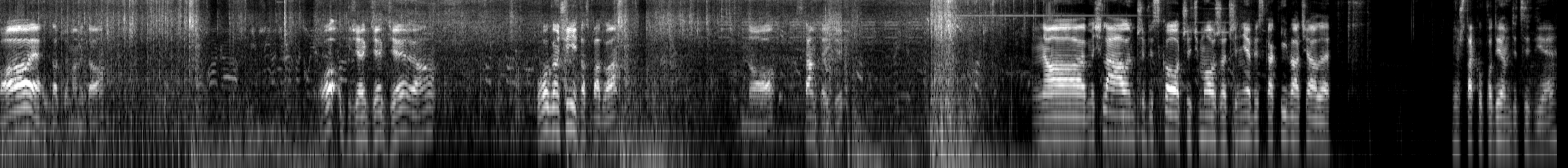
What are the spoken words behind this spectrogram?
O, jest, dobrze, mamy to. O, gdzie, gdzie, gdzie? A. O, gąsienica spadła. No, z tamtej gdzieś. No, myślałem, czy wyskoczyć może, czy nie wyskakiwać, ale już taką podjąłem decyzję.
